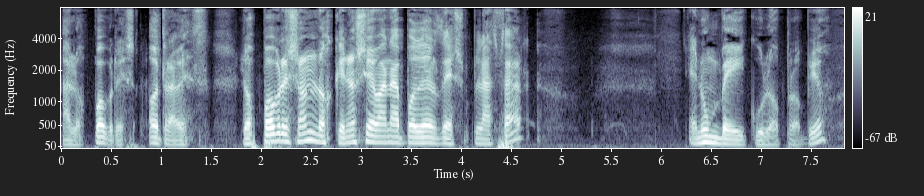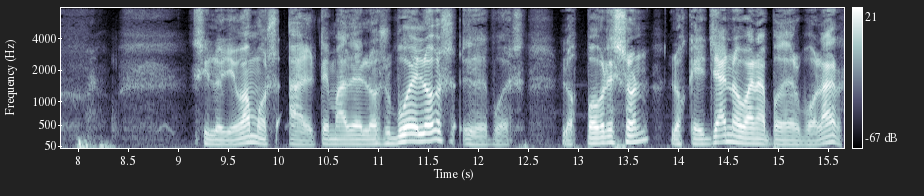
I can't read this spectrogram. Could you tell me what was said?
a los pobres, otra vez. Los pobres son los que no se van a poder desplazar en un vehículo propio. Si lo llevamos al tema de los vuelos, eh, pues los pobres son los que ya no van a poder volar.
